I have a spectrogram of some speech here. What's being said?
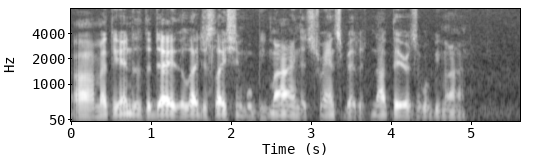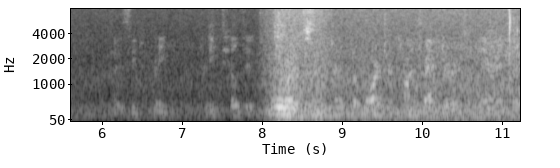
Um, at the end of the day, the legislation will be mine that's transmitted, not theirs. It will be mine. But it seems pretty, pretty tilted towards the larger contractors and their interests.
